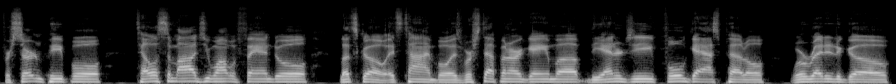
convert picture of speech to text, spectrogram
for certain people. Tell us some odds you want with FanDuel. Let's go. It's time, boys. We're stepping our game up. The energy, full gas pedal. We're ready to go.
